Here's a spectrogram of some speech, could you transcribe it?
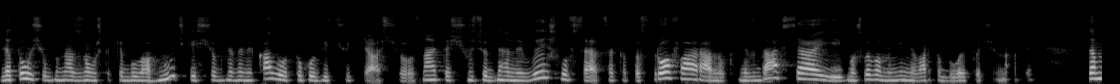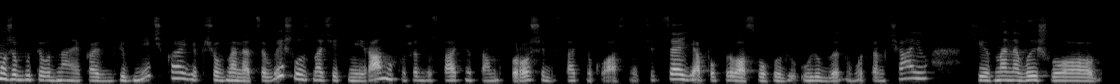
Для того, щоб у нас знову ж таки була гнучкість, щоб не виникало того відчуття, що знаєте, щось одне не вийшло, все це катастрофа, ранок не вдався, і, можливо, мені не варто було й починати. Це може бути одна якась дрібничка. Якщо в мене це вийшло, значить мій ранок уже достатньо там хороший, достатньо класний. Чи це я попила свого лю- улюбленого там чаю, чи в мене вийшло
